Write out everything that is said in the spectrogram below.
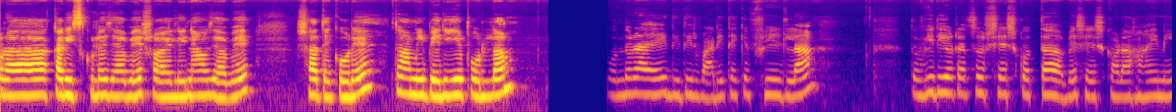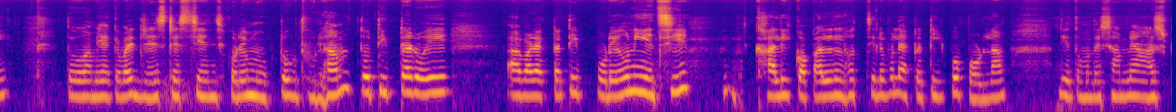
ওরা আঁকার স্কুলে যাবে, সয়লিনাও যাবে সাথে করে। তো আমি বেরিয়ে পড়লাম। বন্ধুরা, এই দিদির বাড়ি থেকে ফিরলাম। তো ভিডিওটা তো শেষ করতে হবে, শেষ করা হয়নি। তো আমি একেবারে ড্রেস ট্রেস চেঞ্জ করে মুখ টুক ধুলাম। তো টিপটা রয়ে আবার একটা টিপ পরেও নিয়েছি। খালি কপাল হচ্ছিল বলে একটা টিপও পরলাম যে তোমাদের সামনে আসব।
